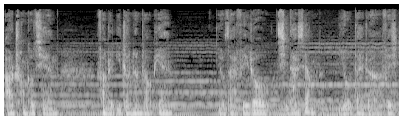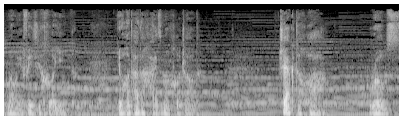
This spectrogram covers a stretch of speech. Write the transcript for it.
而床头前放着一张张照片，有在非洲骑大象的，有带着飞行贸易飞机合影的，有和他的孩子们合照的。Jack 的话，Rose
